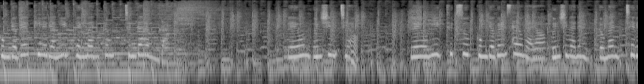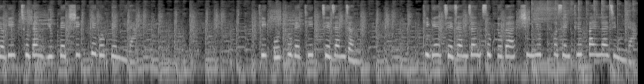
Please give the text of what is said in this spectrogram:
공격의 피해량이 100만큼 증가합니다. 레온 은신 체어 레온이 특수 공격을 사용하여 은신하는 동안 체력이 초당 600씩 회복됩니다. 틱 오토매틱 재장전 틱의 재장전 속도가 16% 빨라집니다.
